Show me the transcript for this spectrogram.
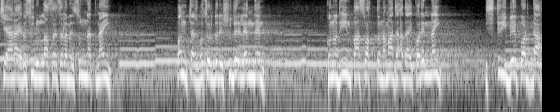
চেহারায় রসুল্লাহ সাল্লামের সুন্নাত নাই। পঞ্চাশ বছর ধরে সুদের লেনদেন। কোনো দিন পাঁচ ওয়াক্ত নামাজ আদায় করেন নাই। স্ত্রী বেপর্দা।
